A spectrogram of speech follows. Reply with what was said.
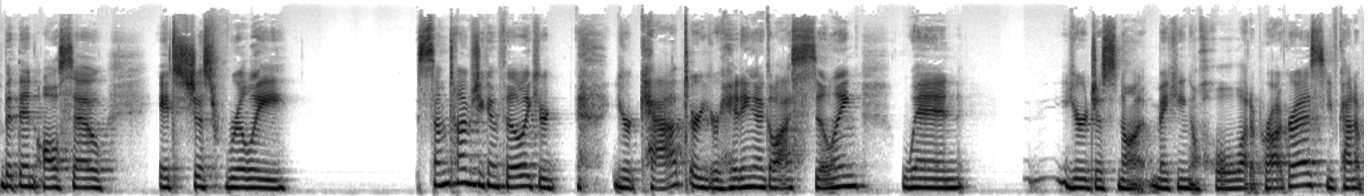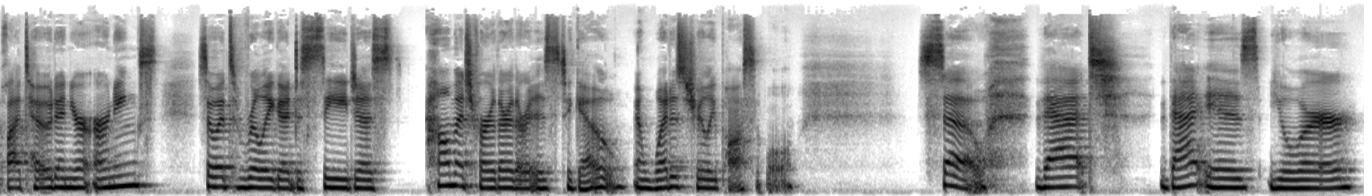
But then also, it's just really sometimes you can feel like you're you're capped or you're hitting a glass ceiling when you're just not making a whole lot of progress. You've kind of plateaued in your earnings. So it's really good to see just how much further there is to go and what is truly possible. So that that is your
